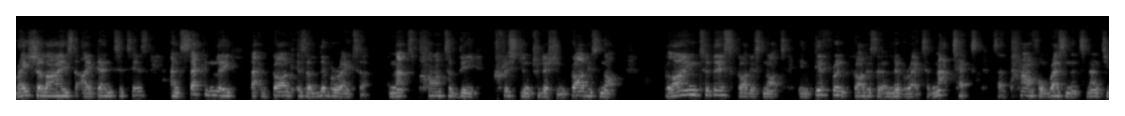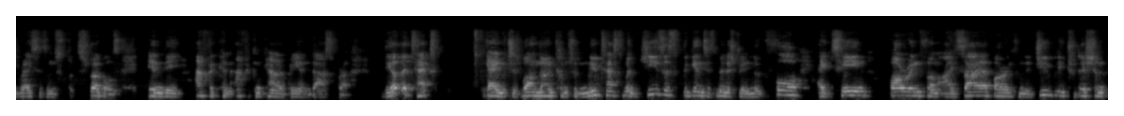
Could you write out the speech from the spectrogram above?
racialized identities. And secondly, that God is a liberator. And that's part of the Christian tradition. God is not blind to this. God is not indifferent. God is a liberator. And that text has a powerful resonance in anti-racism st- struggles in the African, African Caribbean diaspora. The other text, again, which is well known, comes from the New Testament. Jesus begins his ministry in Luke 4, 18, borrowing from Isaiah, borrowing from the Jubilee tradition.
